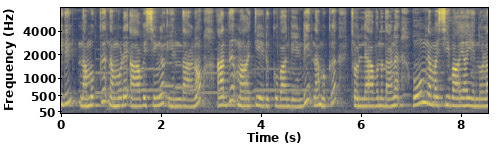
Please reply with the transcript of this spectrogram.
ഇതിൽ നമുക്ക് നമ്മുടെ ആവശ്യങ്ങൾ എന്താണോ അത് മാറ്റിയെടുക്കുവാൻ വേണ്ടി നമുക്ക് ചൊല്ലാവുന്നതാണ്. ഓം നമ ശിവായ എന്നുള്ള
